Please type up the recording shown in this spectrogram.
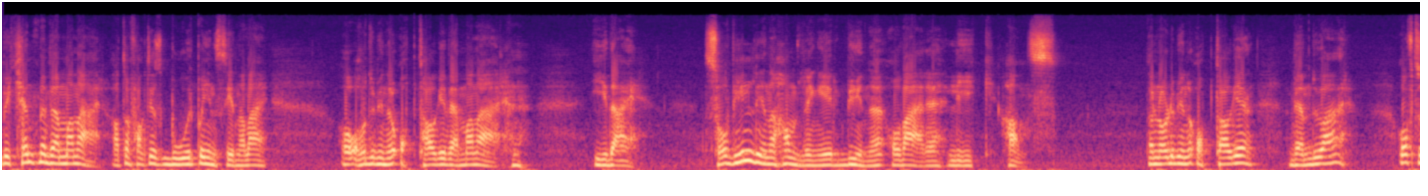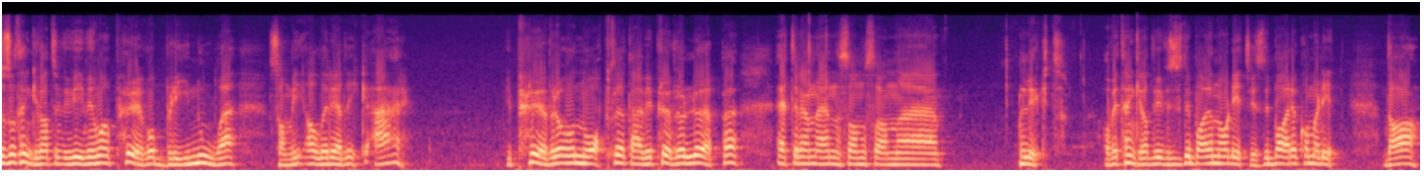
blir kjent med hvem han er, at han faktisk bor på innsiden av deg, og, du begynner å oppdage hvem han er i deg, så vil dine handlinger begynne å være lik hans. Det er når du begynner å oppdage hvem du er. Ofte så tenker vi at vi, vi må prøve å bli noe som vi allerede ikke er. Vi prøver å nå opp til dette. her, Vi prøver å løpe etter en, en sånn, sånn uh, lykt. Og vi tenker at hvis vi bare når dit, hvis vi bare kommer dit, da,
